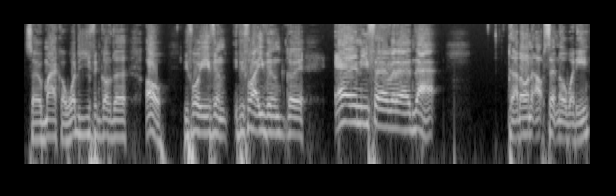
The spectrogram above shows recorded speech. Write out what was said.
So, Micah, what did you think of the? Oh, before you even before I even go any further than that, 'cause I don't want to upset nobody.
